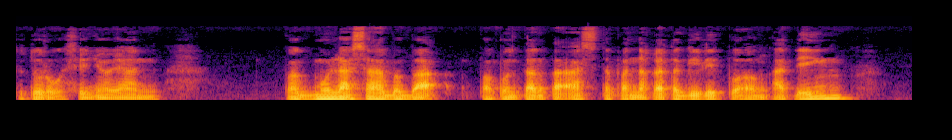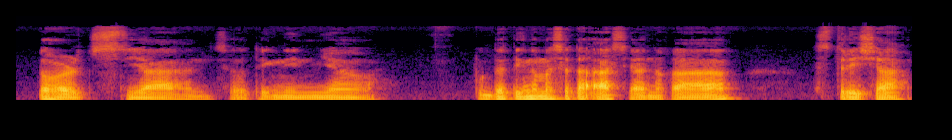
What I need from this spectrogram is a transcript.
Tuturo ko sa inyo yan. Pag mula sa baba, papuntang taas, dapat nakatagilid po ang ating torch. Yan. So, tingnin nyo. Pagdating naman sa taas, yan, naka-straight siya.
